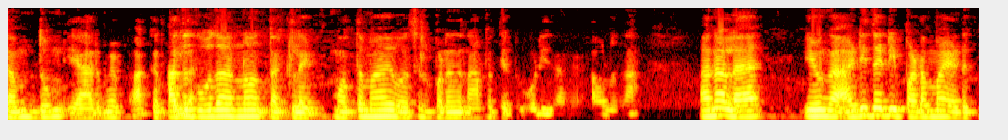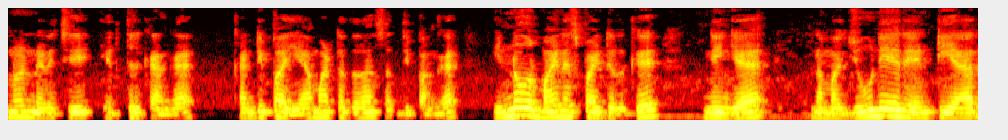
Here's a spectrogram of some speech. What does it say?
தம் தும் யாருமே பார்க்க அதுக்கு உதாரணம் தக்லை மொத்தமாவே வசூல் பண்ணது நாற்பத்தி எட்டு கோடி தாங்க அவ்வளவுதான். அதனால இவங்க அடிதடி படமா எடுக்கணும்னு நினைச்சு எடுத்திருக்காங்க. கண்டிப்பா ஏமாற்றத்தை தான் சந்திப்பாங்க. இன்னொரு மைனஸ் பாயிண்ட் இருக்கு. நீங்க நம்ம ஜூனியர் என்டிஆர்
